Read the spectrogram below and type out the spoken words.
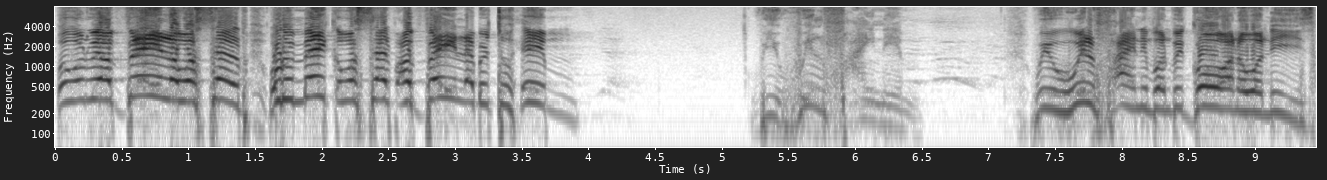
But when we avail ourselves, when we make ourselves available to him, we will find him. We will find him when we go on our knees.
